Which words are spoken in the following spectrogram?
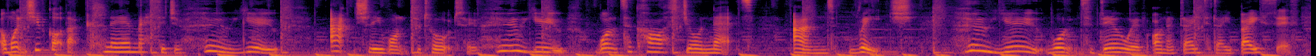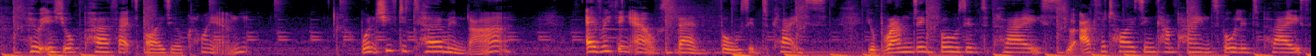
And once you've got that clear message of who you actually want to talk to, who you want to cast your net and reach, who you want to deal with on a day to day basis, who is your perfect ideal client. Once you've determined that, everything else then falls into place. Your branding falls into place, your advertising campaigns fall into place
